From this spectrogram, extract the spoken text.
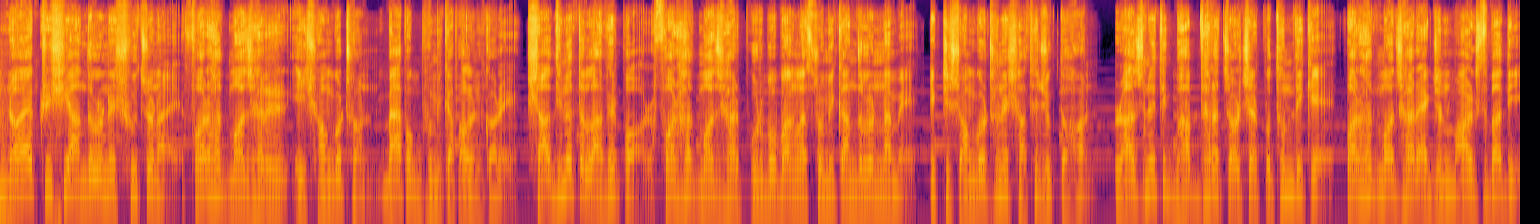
নয়া কৃষি আন্দোলনের সূচনায় ফরহাদ মজহারের এই সংগঠন ব্যাপক ভূমিকা পালন করে। স্বাধীনতা লাভের পর ফরহাদ মজহার পূর্ব বাংলা শ্রমিক আন্দোলন নামে একটি সংগঠনের সাথে যুক্ত হন। রাজনৈতিক ভাবধারা চর্চার প্রথম দিকে ফরহাদ মজহার একজন মার্ক্সবাদী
